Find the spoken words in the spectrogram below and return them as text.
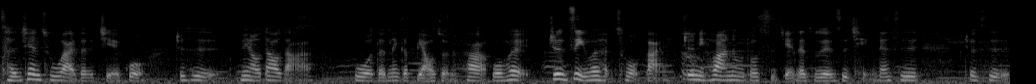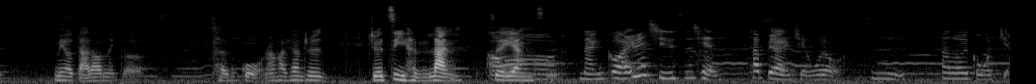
呈现出来的结果就是没有到达我的那个标准的话，我会就是自己会很挫败。就你花了那么多时间在做这件事情，但是就是没有达到那个成果，然后好像就是觉得自己很烂这样子。哦难怪，因为其实之前他表演前，我有就是他都会跟我讲，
